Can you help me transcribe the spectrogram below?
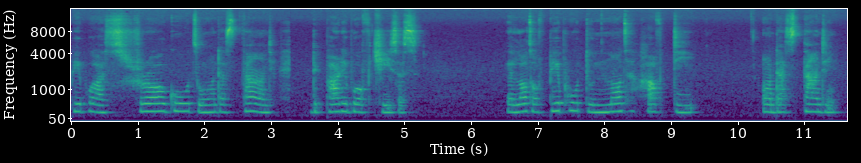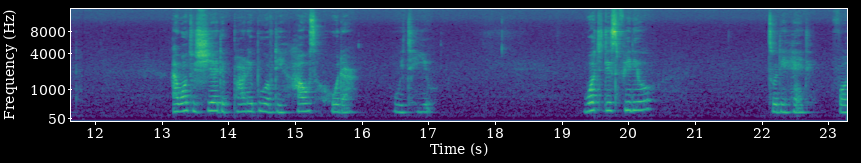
people are struggle to understand the parable of Jesus. A lot of people do not have the understanding. I want to share the parable of the householder with you. Watch this video to the end for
